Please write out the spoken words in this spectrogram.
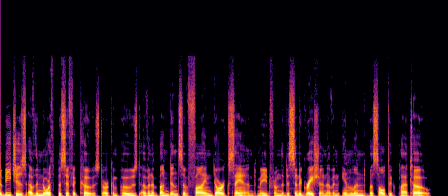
The beaches of the North Pacific coast are composed of an abundance of fine dark sand made from the disintegration of an inland basaltic plateau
